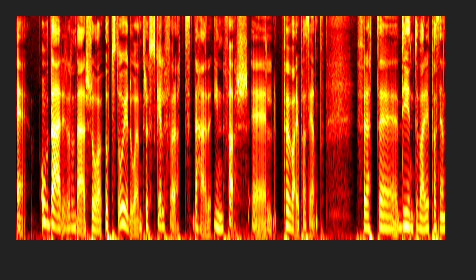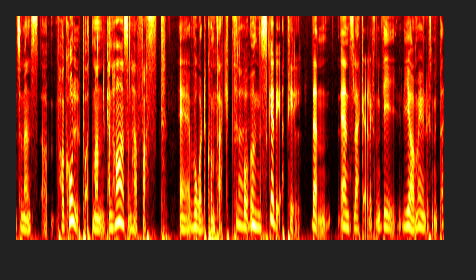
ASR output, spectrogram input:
Eh, och där, där så uppstår ju då en tröskel för att det här införs eh, för varje patient. För att eh, det är ju inte varje patient som ens har koll på att man kan ha en sån här fast eh, vårdkontakt Nej. och önskar det till den, ens läkare. Liksom. Det gör man ju liksom inte.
